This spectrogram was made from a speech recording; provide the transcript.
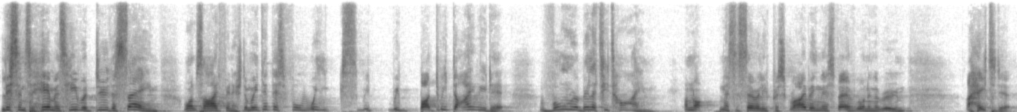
listen to him as he would do the same once I'd finished. And we did this for weeks. We, we, we diaried it. Vulnerability time. I'm not necessarily prescribing this for everyone in the room. I hated it.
